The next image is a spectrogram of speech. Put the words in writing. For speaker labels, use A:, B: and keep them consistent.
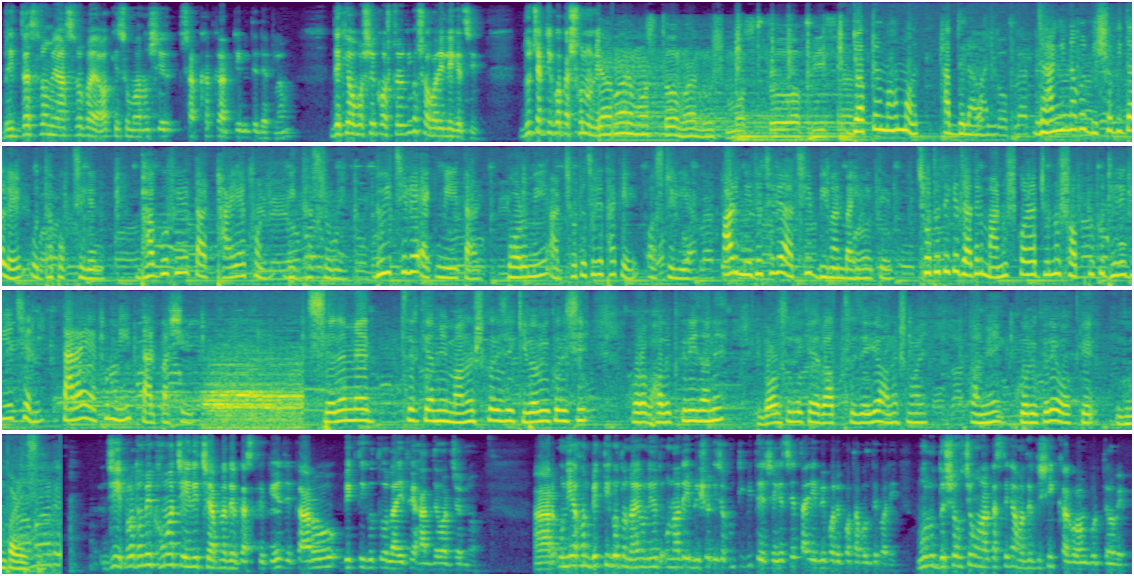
A: বৃদ্ধাশ্রমে আশ্রয় পাওয়া কিছু মানুষের সাক্ষাৎকার টিভিতে দেখলাম। দেখে অবশ্যই কষ্ট লাগল সবারই লেগেছে। দু চারটি কথা শুনুন।
B: আমার মস্ত মানুষ মস্ত অফিসার
C: ডক্টর মোহাম্মদ আব্দুল আওয়াল জাহাঙ্গীরনগর বিশ্ববিদ্যালয়ের অধ্যাপক ছিলেন। ভাগ্য ফেরে তার ঠাঁই এখন বৃদ্ধাশ্রমে। দুই ছেলে, এক মেয়ে তার। বড় মেয়ে আর ছোট ছেলে থাকে অস্ট্রেলিয়া। আর মেজ ছেলে আছে বিমান বাহিনীতে। ছোট থেকে যাদের মানুষ করার জন্য সবটুকু ঢেলে দিয়েছেন, তারাই এখন নেই তার পাশে।
D: ছেলে মেয়েদেরকে আমি মানুষ করেছি, কীভাবে করেছি, ওরা ভালো করেই জানে। বড় ছেলেকে রাত্রে জেগে অনেক সময় আমি করে করে ওকে ঘুম পাড়িয়েছি।
A: জি, প্রথমে ক্ষমা চেয়ে নিচ্ছি আপনাদের কাছ থেকে যে কারও ব্যক্তিগত লাইফে হাত দেওয়ার জন্য। আর উনি এখন ব্যক্তিগত নয়, উনি ওনার এই বিষয়টি যখন টিভিতে এসে গেছে, তাই এই ব্যাপারে কথা বলতে পারি। মূল উদ্দেশ্য হচ্ছে ওনার কাছ থেকে আমাদেরকে শিক্ষা গ্রহণ করতে হবে।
